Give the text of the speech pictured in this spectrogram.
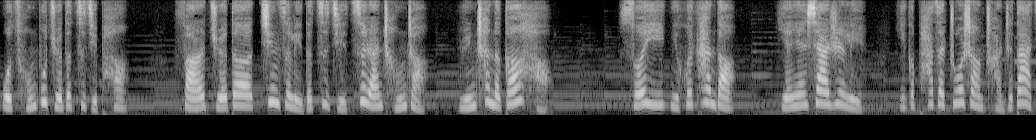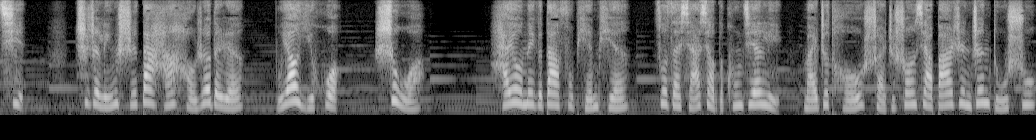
我从不觉得自己胖，反而觉得镜子里的自己自然成长，匀称的刚好。所以你会看到，炎炎夏日里，一个趴在桌上喘着大气，吃着零食大喊“好热”的人，不要疑惑，是我。还有那个大腹便便坐在狭小的空间里，埋着头，甩着双下巴认真读书，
